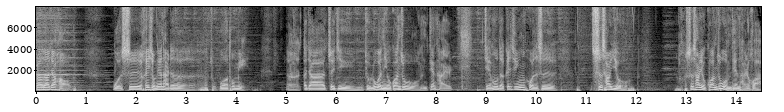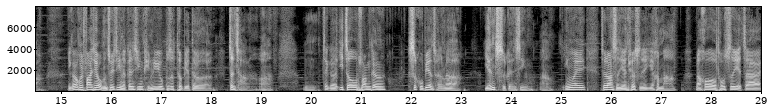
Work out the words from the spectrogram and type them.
Hello，大家好，我是黑熊电台的主播 Tommy。呃，大家最近就如果你有关注我们电台节目的更新，或者是时常有时常有关注我们电台的话，你可能会发现我们最近的更新频率又不是特别的正常啊。嗯，这个一周双更似乎变成了延迟更新啊，因为这段时间确实也很忙。然后同时也在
